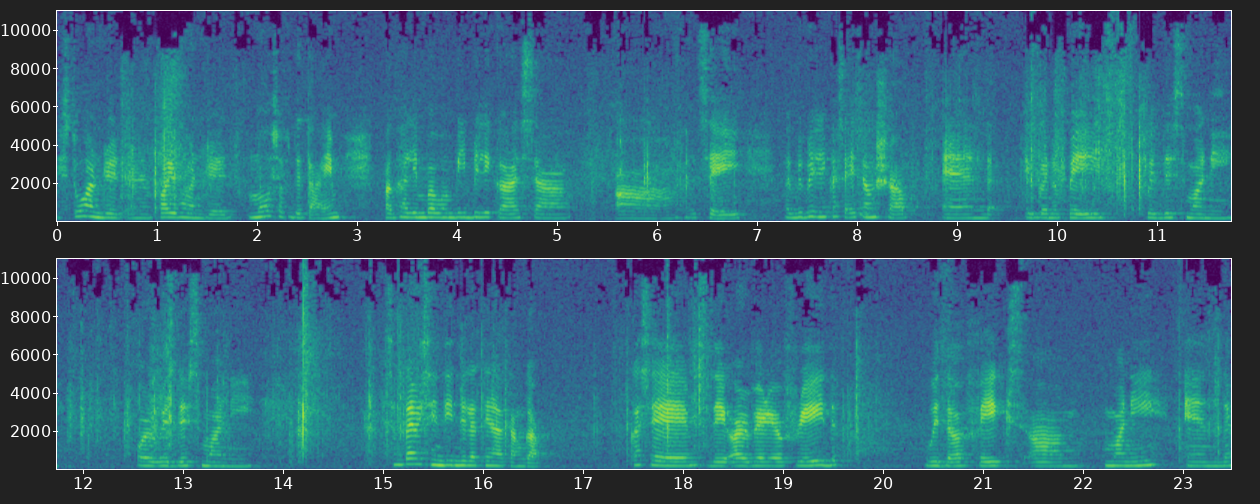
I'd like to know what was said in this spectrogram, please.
is 200 and 500 most of the time. Pag halimbawa bibili ka sa uh, let's say magbibili ka sa isang shop and you're gonna pay with this money or with this money sometimes hindi nila tinatanggap kasi they are very afraid with the fakes um, money and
